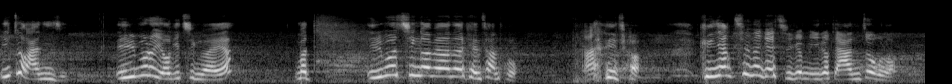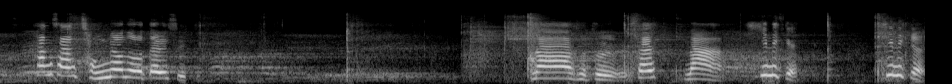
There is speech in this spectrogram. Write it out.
이쪽 아니지. 일부러 여기 친 거예요? 뭐, 일부러 친 거면은 괜찮고. 아니죠. 그냥 치는 게 지금 이렇게 안쪽으로. 항상 정면으로 때릴 수 있게. 하나, 둘, 셋. 하나, 힘있게. 힘있게.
